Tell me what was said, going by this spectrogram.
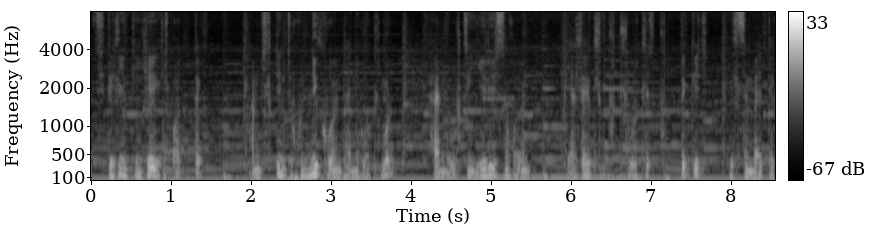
сэтгэлийн тэнхээ гэж боддог. Амжилтын зөвхөн 1% нь таны хөдөлмөр харин үлдсэн 99% нь ялагдал бүтлгүүтлээс бүтдэг гэж хэлсэн байдаг.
